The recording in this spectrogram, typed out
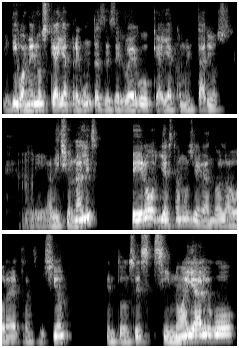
digo, a menos que haya preguntas, desde luego que haya comentarios eh, adicionales, pero ya estamos llegando a la hora de transmisión. Entonces, si no hay algo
